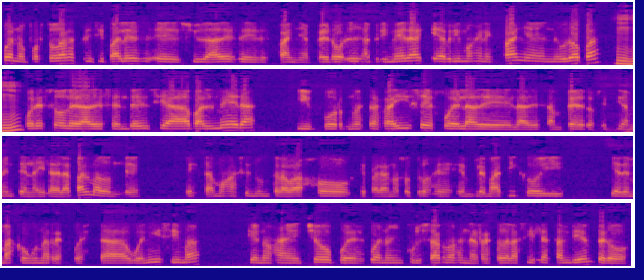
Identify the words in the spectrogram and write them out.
bueno, por todas las principales eh, ciudades de, España, pero la primera que abrimos en España, en Europa, por eso de la descendencia palmera y por nuestras raíces fue la de la de San Pedro, efectivamente en la isla de La Palma, donde estamos haciendo un trabajo que para nosotros es emblemático y, y además con una respuesta buenísima que nos ha hecho pues bueno impulsarnos en el resto de las islas también pero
